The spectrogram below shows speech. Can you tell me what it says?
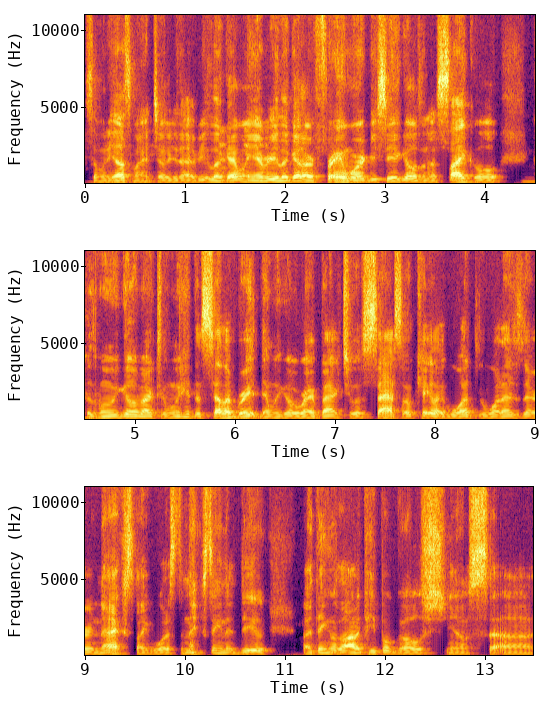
Somebody else might have told you that. If you look at whenever you look at our framework, you see it goes in a cycle. Because when we go back to when we hit the celebrate, then we go right back to assess. Okay, like what what is there next? Like what is the next thing to do? I think a lot of people go, you know, uh,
